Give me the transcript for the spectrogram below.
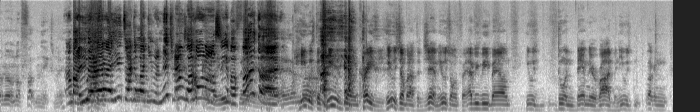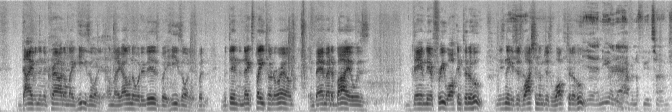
Oh no, no, fuck Knicks, man. I'm about you. Yeah, you talking like you a Knicks fan? I was like, hold on, a see Heat the fan. fuck? Like, He was because he was going crazy. He was jumping out the gym. He was going for every rebound. He was doing damn near Rodman. He was fucking diving in the crowd. I'm like, he's on it. I'm like, I don't know what it is, but he's on it. But but then the next play, turn around and Bam Adebayo was damn near free walking to the hoop. These niggas just watching them just walk to the hoop yeah, New York, that happened a few times.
